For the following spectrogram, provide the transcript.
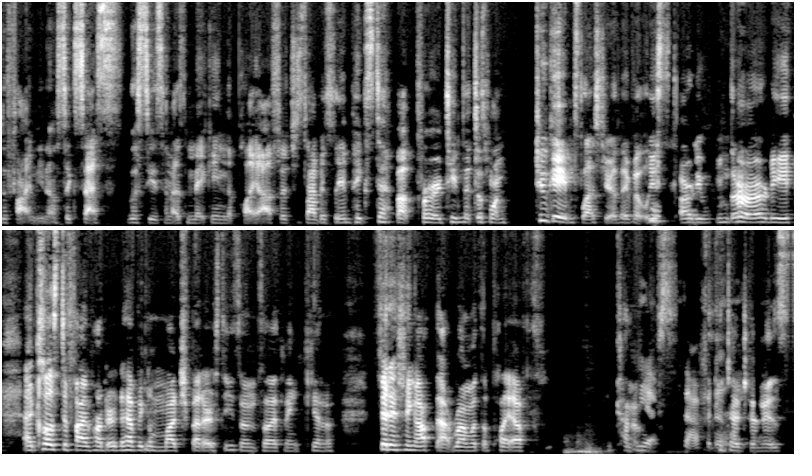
defined you know success this season as making the playoffs, which is obviously a big step up for a team that just won two games last year. They've at least already they're already at close to 500, having a much better season. So I think you know finishing off that run with the playoff kind of yes, definitely. contention is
